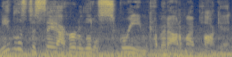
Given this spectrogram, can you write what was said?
needless to say, I heard a little scream coming out of my pocket.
